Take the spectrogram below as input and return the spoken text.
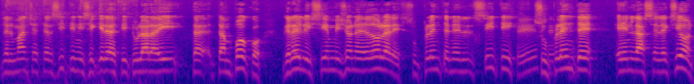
del Manchester City, ni siquiera es titular ahí ta- tampoco. Grealish, 100 millones de dólares, suplente en el City, Sí, suplente en la selección.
